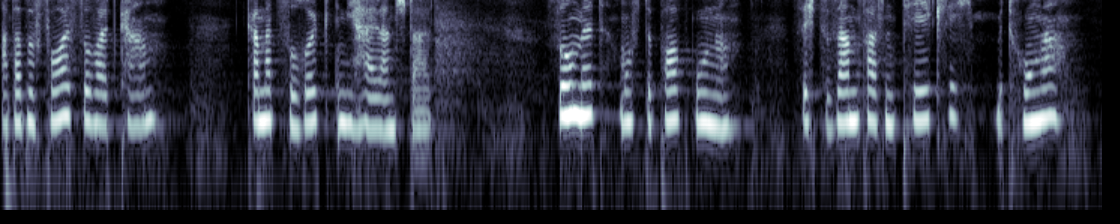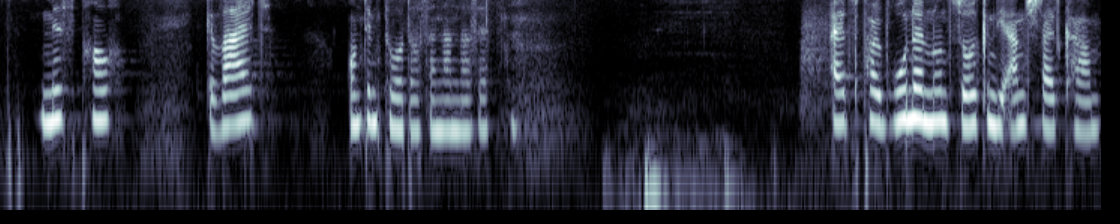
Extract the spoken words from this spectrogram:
Aber bevor es soweit kam, kam er zurück in die Heilanstalt. Somit musste Paul Brune sich zusammenfassend täglich mit Hunger, Missbrauch, Gewalt und dem Tod auseinandersetzen. Als Paul Brune nun zurück in die Anstalt kam,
